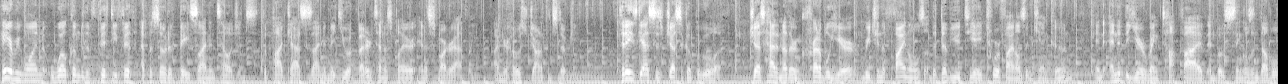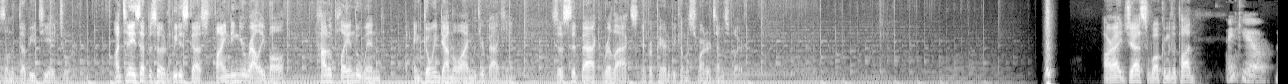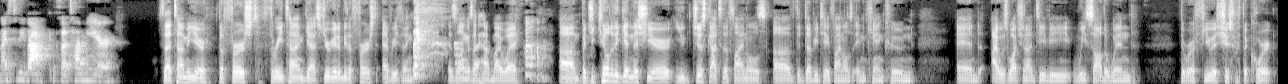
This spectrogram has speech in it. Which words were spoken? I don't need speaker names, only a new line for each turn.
Hey everyone, welcome to the 55th episode of Baseline Intelligence, the podcast designed to make you a better tennis player and a smarter athlete. I'm your host, Jonathan Stokey. Today's guest is Jessica Pegula. Jess had another incredible year, reaching the finals of the WTA Tour Finals in Cancun, and ended the year ranked top five in both singles and doubles on the WTA Tour. On today's episode, we discuss finding your rally ball, how to play in the wind, and going down the line with your backhand. So sit back, relax, and prepare to become a smarter tennis player. All right, Jess, welcome to the pod.
Thank you. Nice to be back. It's that time of year.
It's that time of year. The first three time guest. You're going to be the first everything as long as I have my way. Um, but you killed it again this year. You just got to the finals of the WTA finals in Cancun. And I was watching on TV. We saw the wind. There were a few issues with the court.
